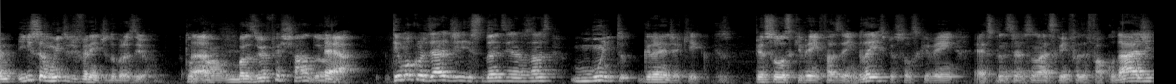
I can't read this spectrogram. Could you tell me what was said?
é- isso é muito diferente do Brasil. né? Total. No Brasil é fechado. É, tem uma quantidade de estudantes internacionais muito grande aqui. Pessoas que vêm fazer inglês, pessoas que vêm, é, estudantes internacionais que vêm fazer faculdade.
